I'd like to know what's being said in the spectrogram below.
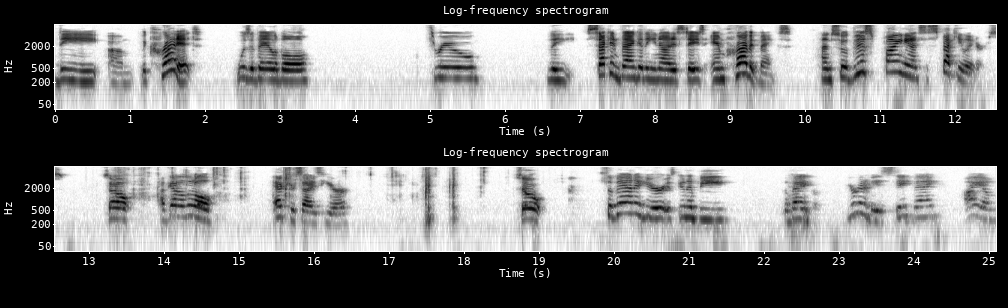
the um, the credit was available through the Second Bank of the United States and private banks. And so this finances speculators. So I've got a little exercise here. So Savannah here is going to be the banker. You're going to be a state bank. I am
